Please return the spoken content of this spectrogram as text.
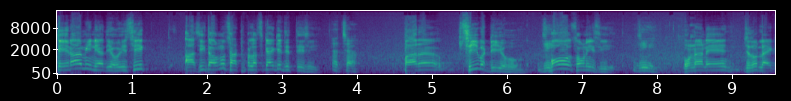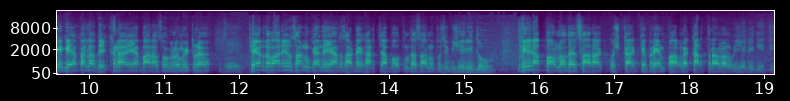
13 ਮਹੀਨਿਆਂ ਦੀ ਹੋਈ ਸੀ ਅਸੀਂ ਤਾਂ ਉਹਨੂੰ 60 ਪਲੱਸ ਕਹਿ ਕੇ ਦਿੱਤੀ ਸੀ। ਅੱਛਾ। ਪਰ ਸੀ ਵੱਡੀ ਉਹ ਜੀ। ਬਹੁਤ ਸੋਹਣੀ ਸੀ। ਜੀ। ਉਹਨਾਂ ਨੇ ਜਦੋਂ ਲੈ ਕੇ ਗਿਆ ਪਹਿਲਾਂ ਦੇਖਣ ਆਏ ਆ 1200 ਕਿਲੋਮੀਟਰ ਜੀ। ਫਿਰ ਦੁਬਾਰੇ ਉਹ ਸਾਨੂੰ ਕਹਿੰਦੇ ਯਾਰ ਸਾਡੇ ਖਰਚਾ ਬਹੁਤ ਹੁੰਦਾ ਸਾਨੂੰ ਤੁਸੀਂ ਵਿਸ਼ੇਰੀ ਦਿਓ। ਫਿਰ ਆਪਾਂ ਉਹਨਾਂ ਦਾ ਸਾਰਾ ਕੁਝ ਕਰਕੇ ਪ੍ਰੇਮ ਭਾਵਨਾ ਘਰ ਤਰ੍ਹਾਂ ਉਹਨਾਂ ਨੂੰ ਵਿਸ਼ੇਰੀ ਦੇਤੀ।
